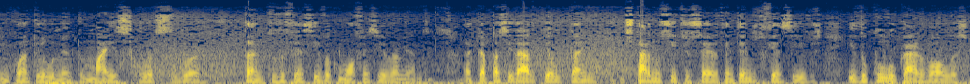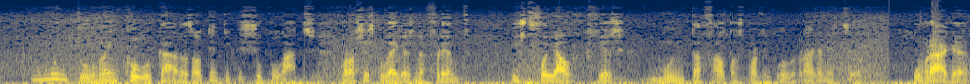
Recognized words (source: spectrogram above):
enquanto elemento mais esclarecedor, tanto defensiva como ofensivamente. A capacidade que ele tem de estar no sítio certo em termos defensivos e de colocar bolas muito bem colocadas, autênticos chocolates para os seus colegas na frente, isto foi algo que fez muita falta ao Sporting Clube de Braga neste jogo. O Braga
